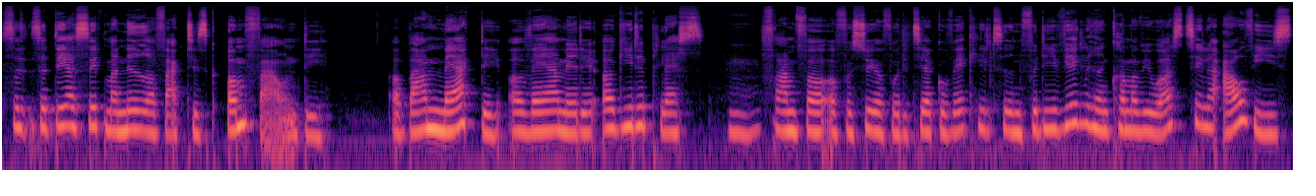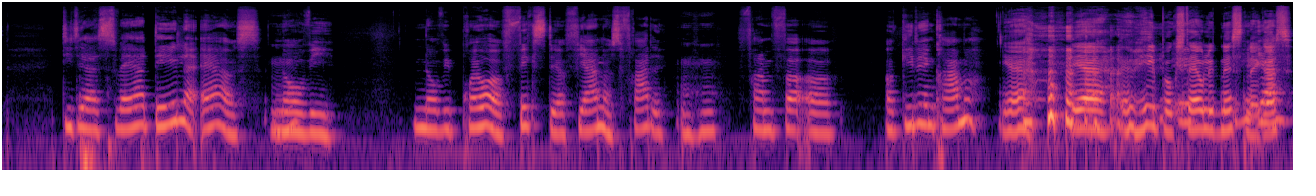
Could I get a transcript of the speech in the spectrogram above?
Så, så det at sætte mig ned og faktisk omfavne det, og bare mærke det, og være med det, og give det plads, mm. frem for at forsøge at få det til at gå væk hele tiden. Fordi i virkeligheden kommer vi jo også til at afvise de der svære dele af os, mm. når, vi, når vi prøver at fikse det og fjerne os fra det, Mm-hmm. frem for at, at give det en krammer. Ja, ja, helt bogstaveligt næsten, ikke ja, også?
